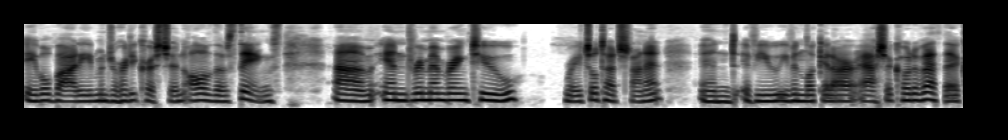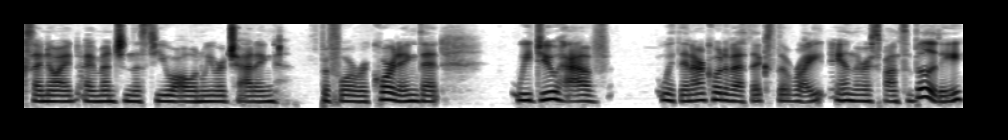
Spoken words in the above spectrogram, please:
able bodied, majority Christian, all of those things. Um, and remembering to, Rachel touched on it. And if you even look at our ASHA Code of Ethics, I know I, I mentioned this to you all when we were chatting before recording that we do have within our Code of Ethics the right and the responsibility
